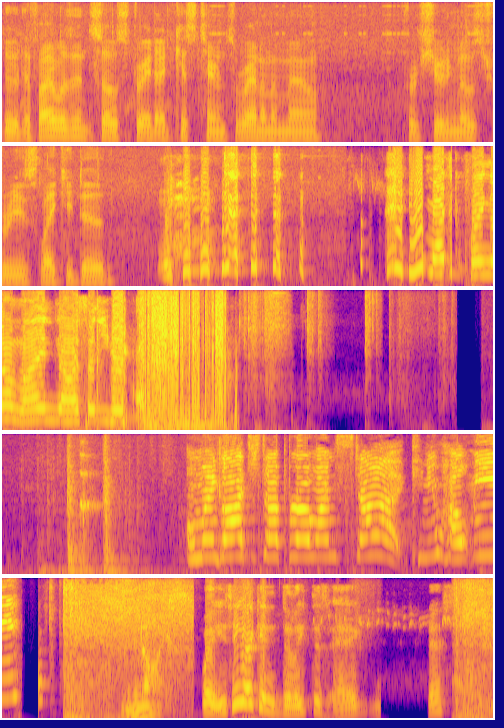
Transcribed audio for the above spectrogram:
Dude, if I wasn't so straight, I'd kiss Terrence right on the mouth for shooting those trees like he did. you imagine playing online, and all of a sudden you hear. Oh my god, stop, bro, I'm stuck. Can you help me? Nice. Wait, you think I can delete this egg? Yes.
